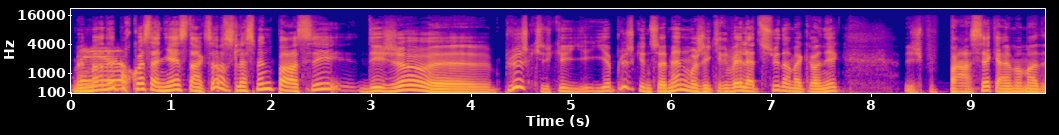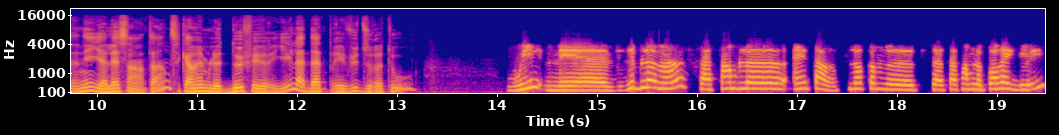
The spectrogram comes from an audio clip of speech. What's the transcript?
Je me demandais euh, pourquoi ça niaise tant que ça, parce que la semaine passée, déjà, euh, plus y a plus qu'une semaine, moi, j'écrivais là-dessus dans ma chronique. Je pensais qu'à un moment donné, il allait s'entendre. C'est quand même le 2 février, la date prévue du retour. Oui, mais euh, visiblement, ça semble intense, là, comme ça, ça semble pas réglé.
